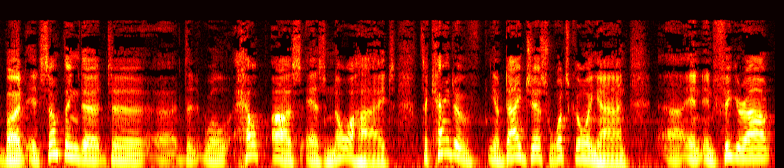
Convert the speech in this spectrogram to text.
but it's something that uh, that will help us as Noahides to kind of you know digest what's going on uh, and and figure out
